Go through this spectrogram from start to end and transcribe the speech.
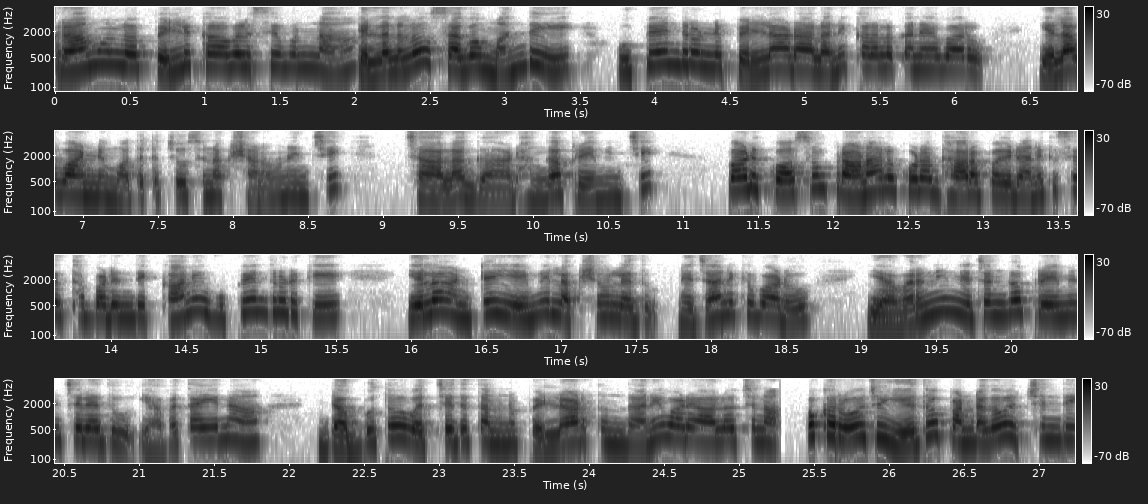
గ్రామంలో పెళ్ళి కావలసి ఉన్న పిల్లలలో సగం మంది ఉపేంద్రుణ్ణి పెళ్ళాడాలని కలలు కనేవారు. ఇలా వాణ్ణి మొదట చూసిన క్షణం నుంచి చాలా గాఢంగా ప్రేమించి వాడి కోసం ప్రాణాలు కూడా ధారపోయడానికి సిద్ధపడింది. కానీ ఉపేంద్రుడికి ఎలా అంటే ఏమీ లక్ష్యం లేదు. నిజానికి వాడు ఎవరిని నిజంగా ప్రేమించలేదు. ఎవతైనా డబ్బుతో వచ్చేది తనను పెళ్ళాడుతుందా అని వాడి ఆలోచన. ఒకరోజు ఏదో పండగ వచ్చింది.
